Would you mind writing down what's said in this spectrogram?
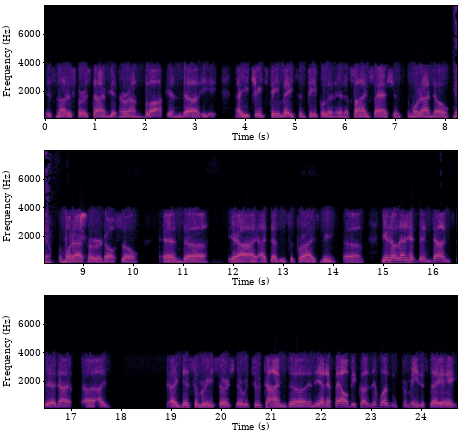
it's not his first time getting around the block, and uh, he uh, he treats teammates and people in, in a fine fashion, from what I know. Yeah. From what I've heard, also, and uh, yeah, I, it doesn't surprise me. Uh, you know that had been done, Sid. I uh, I I did some research. There were two times uh, in the NFL because it wasn't for me to say, "Hey,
